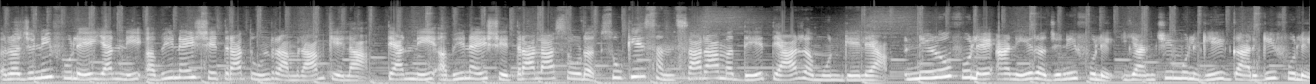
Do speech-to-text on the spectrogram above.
रजनी फुले यांनी अभिनय क्षेत्रातून रामराम केला. त्यांनी अभिनय क्षेत्राला सोडत सुखी संसारामध्ये त्या रमून गेल्या. निळू फुले आणि रजनी फुले यांची मुलगी गार्गी फुले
